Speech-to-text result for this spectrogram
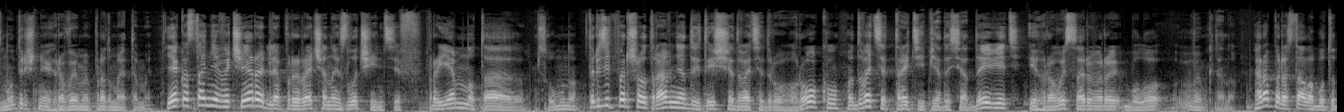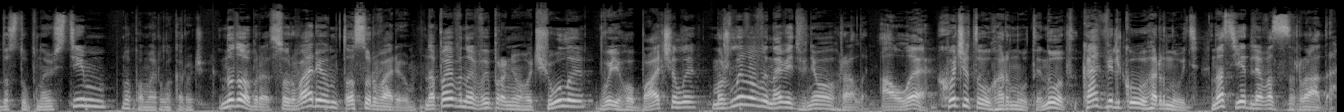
внутрішньоігровими предметами. Як остання вечеря для приречених злочинців. Приємно та сумно. 31 травня 2022 року о 23.59 ігрові сервери було вимкнено. Гра перестала бути доступною в Steam, ну померло, коротше. Ну добре, Сурваріум то Сурваріум. Напевне, ви про нього чули, ви його бачили, можливо, ви навіть в нього грали. Але хочете угарнути? Ну от капельку угарнуть. У нас є для вас зрада.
